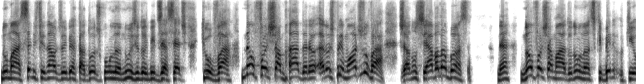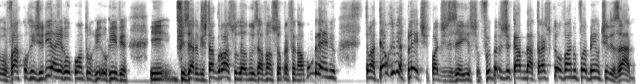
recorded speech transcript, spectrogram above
numa semifinal de Libertadores com o Lanús em 2017, que o VAR não foi chamado, eram era os primórdios do VAR, já anunciava a lambança né? não foi chamado num lance que, que o VAR corrigiria erro contra o River e fizeram vista grossa, o Lanús avançou para a final com o Grêmio. Então, até o River Plate pode dizer isso. Fui prejudicado da trás porque o VAR não foi bem utilizado.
